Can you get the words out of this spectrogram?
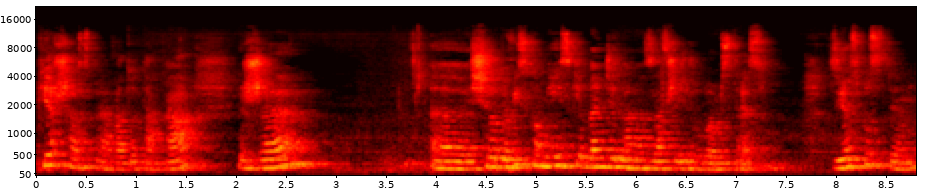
Pierwsza sprawa to taka, że środowisko miejskie będzie dla nas zawsze źródłem stresu. W związku z tym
